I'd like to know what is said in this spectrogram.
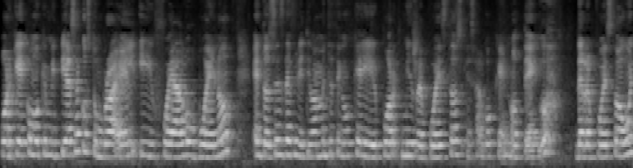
porque como que mi piel se acostumbró a él y fue algo bueno, entonces definitivamente tengo que ir por mis repuestos, es algo que no tengo de repuesto aún,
